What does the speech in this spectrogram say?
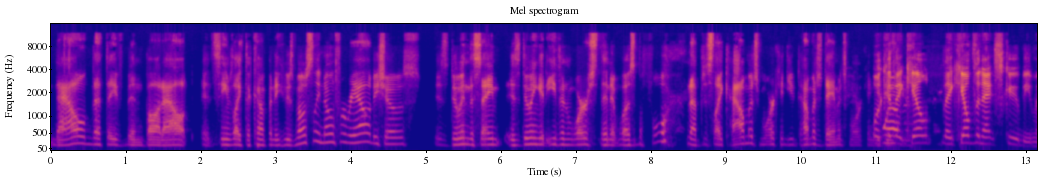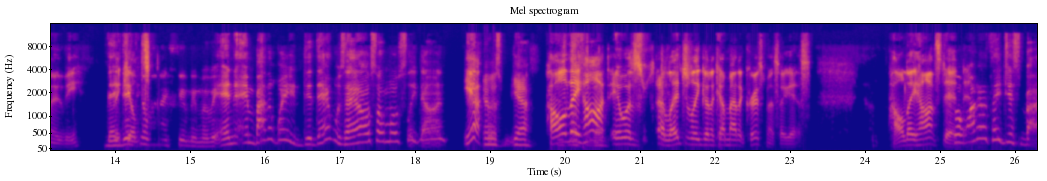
now that they've been bought out, it seems like the company who's mostly known for reality shows is doing the same is doing it even worse than it was before. And i'm just like how much more can you how much damage more can well, you well they killed they killed the next scooby movie. They, they did killed... kill the next scooby movie. And and by the way did that was that also mostly done? Yeah. It was yeah. Holiday it was haunt done. it was allegedly going to come out at christmas i guess Holiday Haunt's dead. But why don't they just buy?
